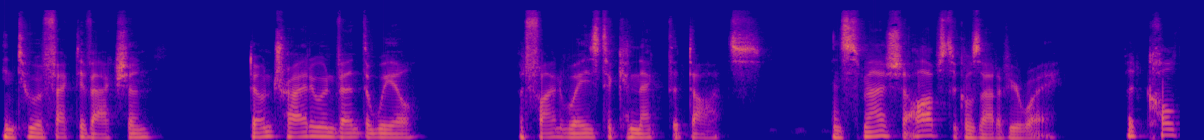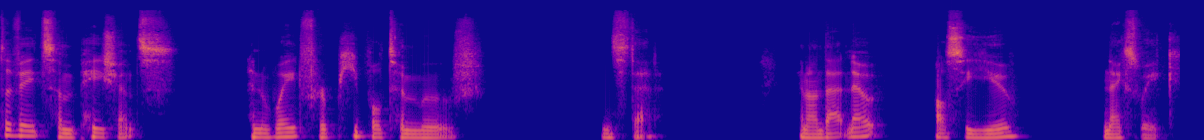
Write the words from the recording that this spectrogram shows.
into effective action. Don't try to invent the wheel, but find ways to connect the dots and smash the obstacles out of your way. But cultivate some patience and wait for people to move instead. And on that note, I'll see you next week.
